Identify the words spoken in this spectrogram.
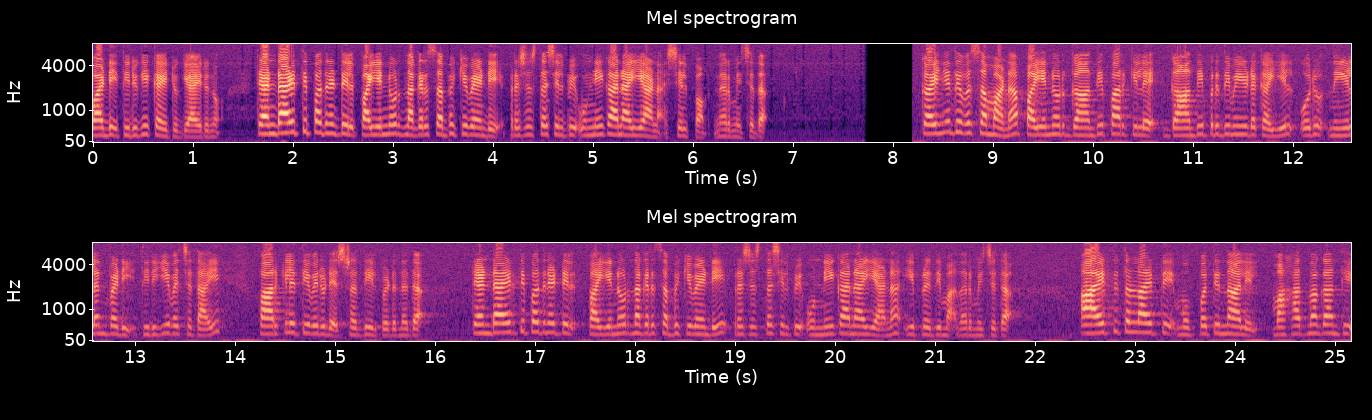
വടി തിരുകിക്കയറ്റുകയായിരുന്നു രണ്ടായിരത്തി പതിനെട്ടിൽ പയ്യന്നൂർ നഗരസഭയ്ക്കു വേണ്ടി പ്രശസ്ത ശില്പി ഉണ്ണിക്കാനായിയാണ് ശില്പം നിർമ്മിച്ചത്. കഴിഞ്ഞ ദിവസമാണ് പയ്യന്നൂർ ഗാന്ധി പാർക്കിലെ ഗാന്ധി പ്രതിമയുടെ കയ്യിൽ ഒരു നീളൻ വടി തിരികെ വെച്ചതായി പാർക്കിലെത്തിയവരുടെ ശ്രദ്ധയിൽപ്പെടുന്നത്. രണ്ടായിരത്തി പതിനെട്ടിൽ പയ്യന്നൂർ നഗരസഭയ്ക്ക് വേണ്ടി പ്രശസ്ത ശില്പി ഉണ്ണീക്കാനായിയാണ് ഈ പ്രതിമ നിർമ്മിച്ചത്. ആയിരത്തി തൊള്ളായിരത്തി മുപ്പത്തിനാലിൽ മഹാത്മാഗാന്ധി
